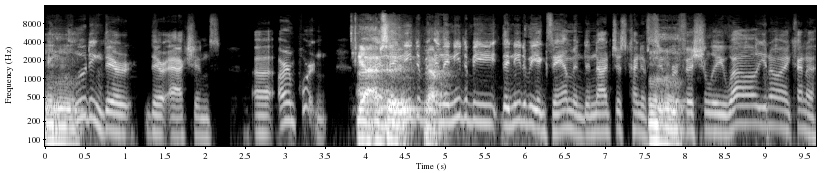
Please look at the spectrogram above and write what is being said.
mm-hmm. including their their actions uh, are important yeah, uh, absolutely. And they need to be, yeah. and they need to be, they need to be examined and not just kind of mm-hmm. superficially. Well, you know, I kind of,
